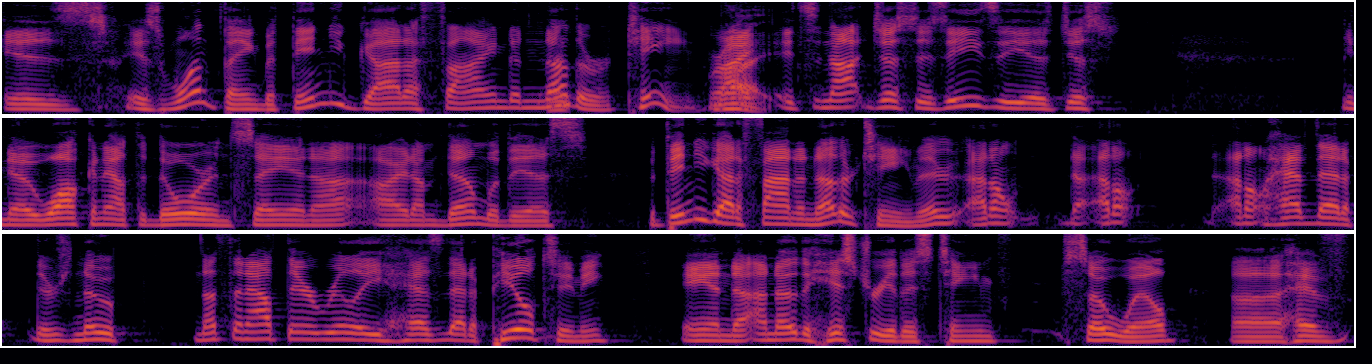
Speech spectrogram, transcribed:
is is one thing, but then you got to find another team, right? Right. It's not just as easy as just you know walking out the door and saying, "All right, I'm done with this." But then you got to find another team. There, I don't, I don't, I don't have that. There's no nothing out there really has that appeal to me, and I know the history of this team so well. Uh, have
